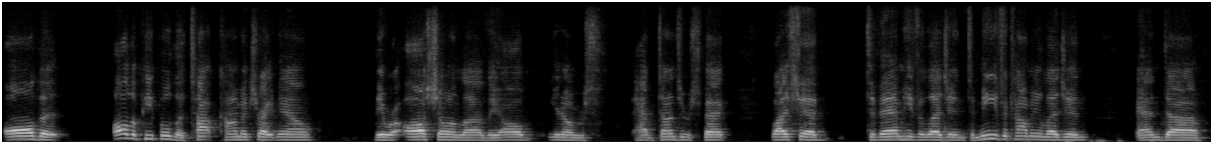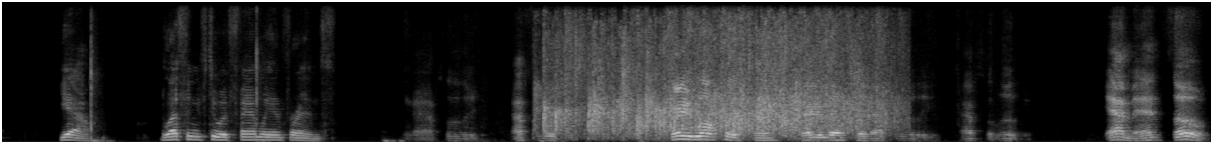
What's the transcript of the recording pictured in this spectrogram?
all the all the people, the top comics right now, they were all showing love. They all, you know, res- have tons of respect. Like I said, to them, he's a legend. To me, he's a comedy legend. And uh, yeah, blessings to his family and friends. Yeah, absolutely. Absolutely. Very well put, man. Very well put. Absolutely. Absolutely. Yeah, man. So,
